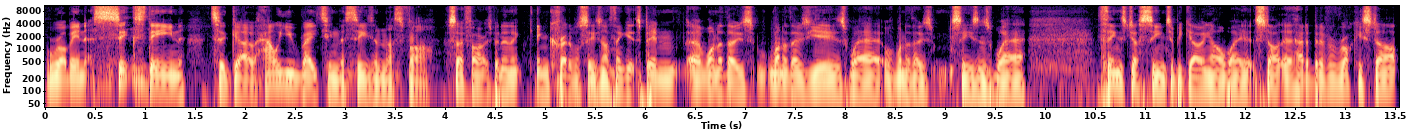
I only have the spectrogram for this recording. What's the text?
Robin, 16 to go. How are you rating the season thus far? So far, it's been an incredible season. I think it's been uh, one of those one of those years where, or one of those seasons where things just seem to be going our way. It start it had a bit of a rocky start,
